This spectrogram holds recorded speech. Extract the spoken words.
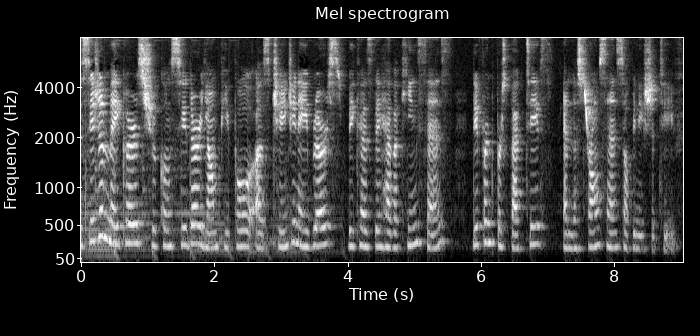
Decision makers should consider young people as change enablers because they have a keen sense, different perspectives, and a strong sense of initiative.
